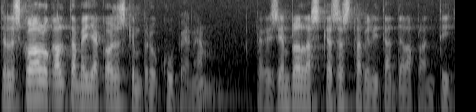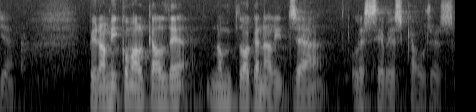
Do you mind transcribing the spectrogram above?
De l'escola local també hi ha coses que em preocupen. Eh? Per exemple, l'escassa estabilitat de la plantilla però a mi com a alcalde no em toca analitzar les seves causes.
